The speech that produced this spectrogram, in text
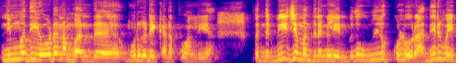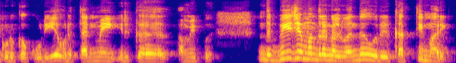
நிம்மதியோட நம்ம அந்த முருகனை கிடப்போம் இல்லையா? இப்ப இந்த பீஜ மந்திரங்கள் என்பது உள்ளுக்குள் ஒரு அதிர்வை கொடுக்கக்கூடிய ஒரு தன்மை இருக்க அமைப்பு. இந்த பீஜ மந்திரங்கள் வந்து ஒரு கத்தி மாதிரி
